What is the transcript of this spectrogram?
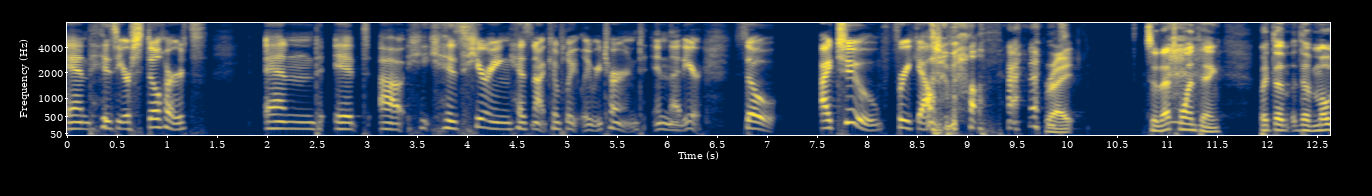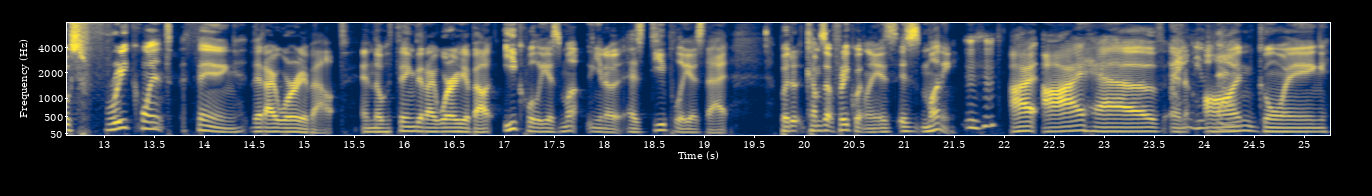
and his ear still hurts and it uh, he, his hearing has not completely returned in that ear. So i too freak out about that. Right. So that's one thing but the the most frequent thing that i worry about and the thing that i worry about equally as much you know as deeply as that but it comes up frequently is is money. I i have an that. ongoing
